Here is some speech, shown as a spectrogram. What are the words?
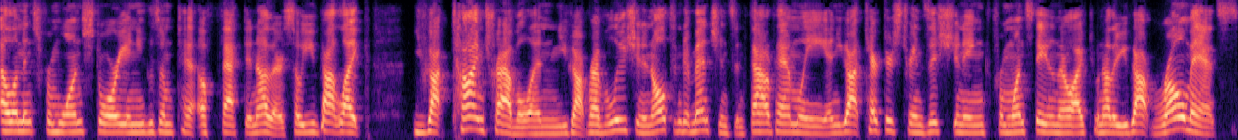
elements from one story and use them to affect another. So you've got like you've got time travel and you got revolution and alternate dimensions and found family and you got characters transitioning from one state in their life to another. You got romance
